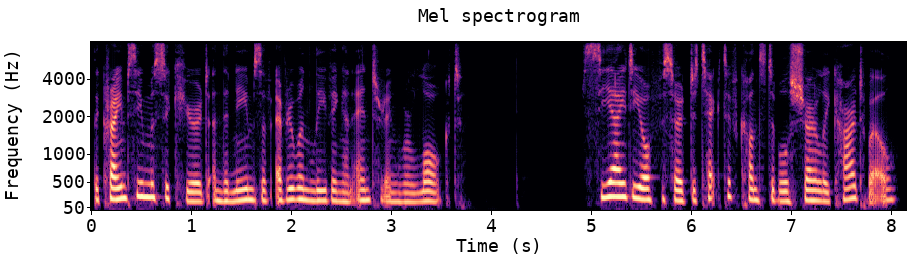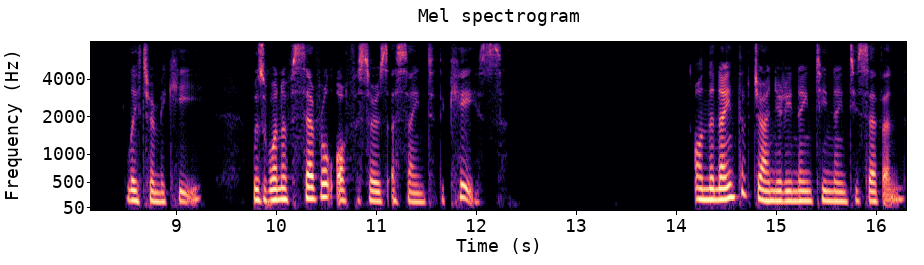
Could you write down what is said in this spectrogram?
The crime scene was secured and the names of everyone leaving and entering were logged. CID officer Detective Constable Shirley Cardwell, later McKie, was one of several officers assigned to the case. On the 9th of January 1997,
